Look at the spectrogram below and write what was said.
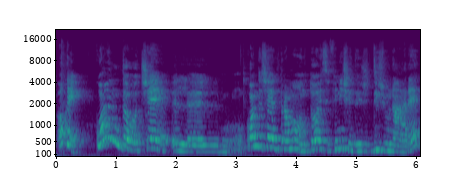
Ok, quando c'è il, il, tramonto e si finisce di digiunare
